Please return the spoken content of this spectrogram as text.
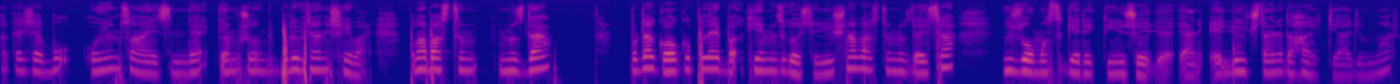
Arkadaşlar bu oyun sayesinde görmüş olduğunuz burada bir tane şey var. Buna bastığımızda burada Google Play bakiyemizi gösteriyor. Şuna bastığımızda ise 100 olması gerektiğini söylüyor. Yani 53 tane daha ihtiyacım var.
